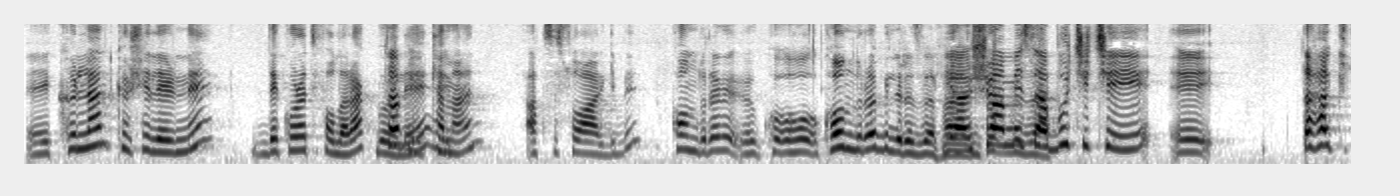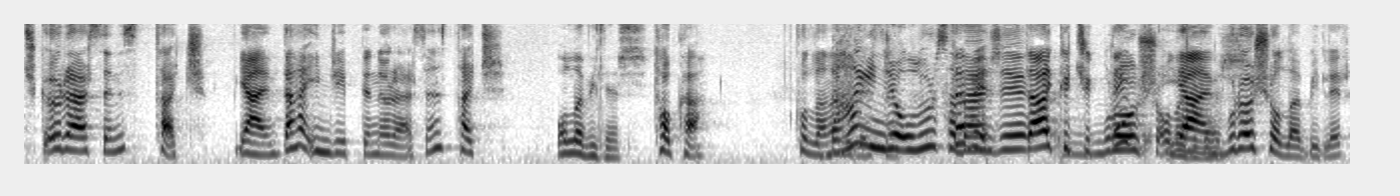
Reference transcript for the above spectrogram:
Ee, kırlent köşelerini dekoratif olarak böyle hemen aksesuar gibi kondura, ko- kondurabiliriz efendim. Ya şu an Çok mesela güzel. bu çiçeği e, daha küçük örerseniz taç. Yani daha ince ipten örerseniz taç, olabilir. toka kullanabilirsiniz. Daha ince olursa Tabii, bence daha küçük de broş olabilir. Yani broş olabilir.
